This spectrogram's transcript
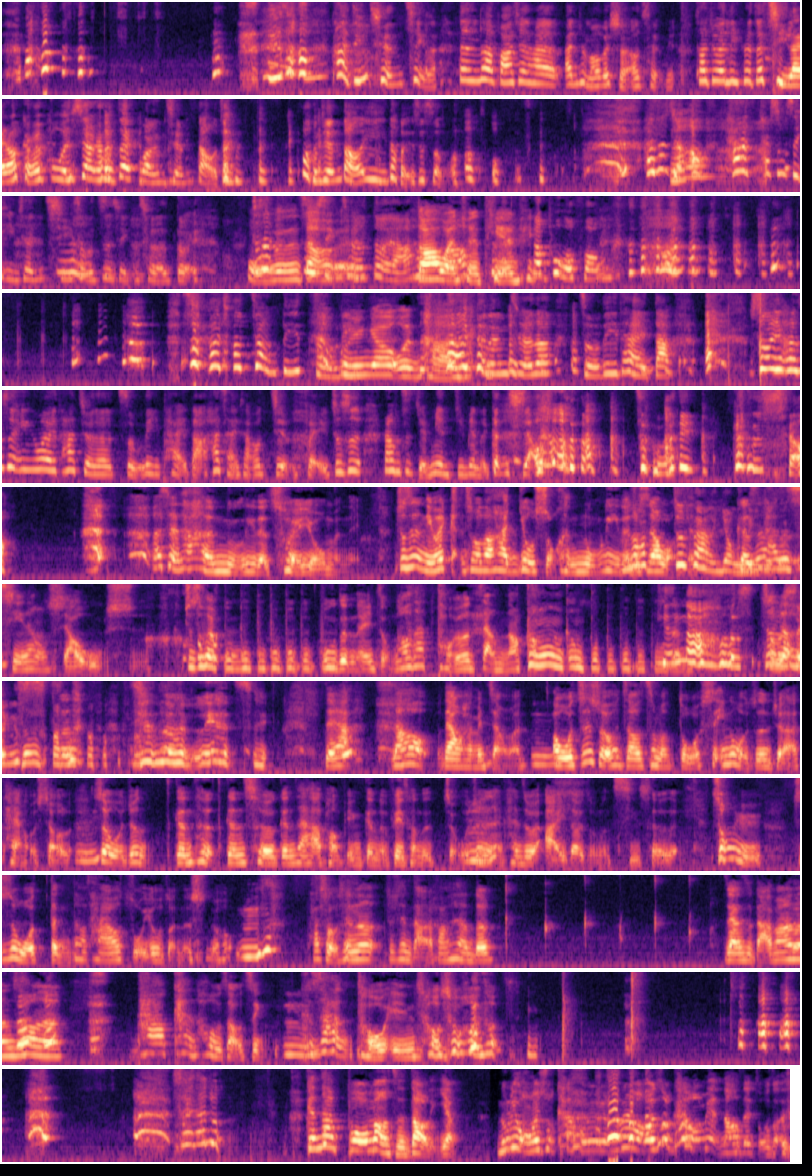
他已经前倾了，但是他发现他的安全帽被甩到前面，他就会立刻再起来，然后赶快拨一下，然后再往前倒。这样 往前倒的意义到底是什么？他是觉得哦，他他是不是以前骑什么自行车队？我不知自行车欸，队啊，都要完全贴平要破风，所以他就降低阻我力。应该要问他。他可能觉得阻力太大，哎、所以他是因为他觉得阻力太大，他才想要减肥，就是让自己的面积变得更小，阻力更小。而且他很努力的吹油门诶，就是你会感受到他右手很努力的，就是要往前，就非常用力可是他是骑那种小五十，就是会噗噗噗噗噗噗噗的那一种，然后他头又这样，然后更更噗噗噗噗噗，天哪，好 真的很真的真的很猎奇。等一下，然后等下我还没讲完、哦。我之所以会知道这么多，是因为我真的觉得他太好笑了，所以我就跟他跟车跟在他旁边跟了非常的久，我就很想看这位阿姨到底怎么骑车的。终于，就是我等到他要左右转的时候，嗯，他首先呢就先打了方向灯，这样子打方向灯之后呢，他要看后照镜，可是他的头已经超出后照镜。所以他就跟他拨帽子的道理一样，努力往回说看后面，努力往回说看后面，然后再左转。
